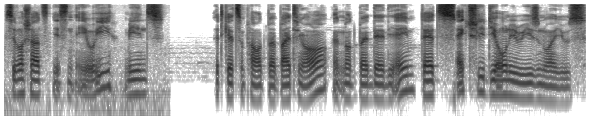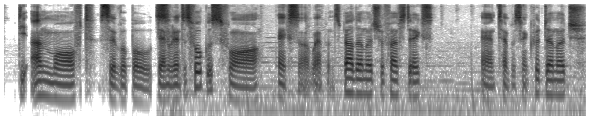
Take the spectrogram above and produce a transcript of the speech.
Silver Shards is an AoE, means it gets empowered by Biting Aura and not by Deadly Aim. That's actually the only reason why I use the unmorphed Silver Bolts. Then Relentless Focus for extra weapon spell damage with 5 stacks and 10% crit damage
